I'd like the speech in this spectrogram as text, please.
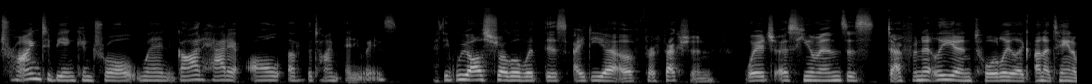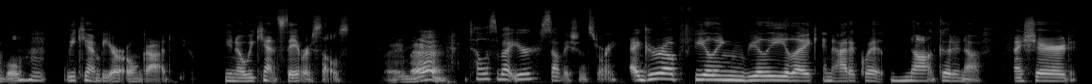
trying to be in control when God had it all of the time, anyways. I think we all struggle with this idea of perfection, which as humans is definitely and totally like unattainable. Mhm. We can't be our own God. Yeah. You know, we can't save ourselves. Amen. Tell us about your salvation story. I grew up feeling really like inadequate, not good enough. I shared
